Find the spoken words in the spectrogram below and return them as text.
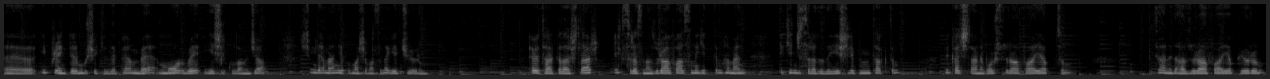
Ee, ip renklerim bu şekilde pembe, mor ve yeşil kullanacağım. Şimdi hemen yapım aşamasına geçiyorum. Evet arkadaşlar ilk sırasına zürafasını gittim. Hemen ikinci sırada da yeşil ipimi taktım. Birkaç tane boş zürafa yaptım. Bir tane daha zürafa yapıyorum.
